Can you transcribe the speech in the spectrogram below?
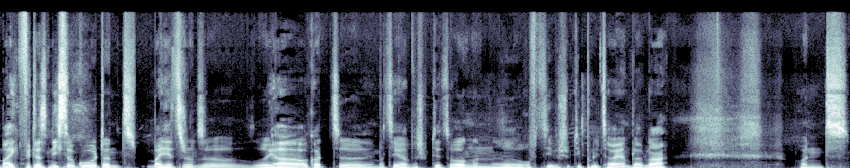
Mike findet das nicht so gut und meint jetzt schon so, so ja, oh Gott, äh, macht sich ja bestimmt jetzt Sorgen und äh, ruft sie bestimmt die Polizei an, bla bla. Und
